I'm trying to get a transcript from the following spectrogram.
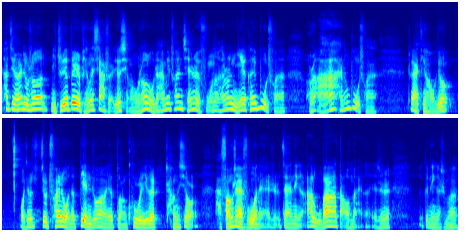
他竟然就说你直接背着瓶子下水就行了，我说我这还没穿潜水服呢，他说你也可以不穿，我说啊还能不穿？这还挺好，我就我就就穿着我的便装，一个短裤，一个长袖，还防晒服，我那还是在那个阿鲁巴岛买的，也是跟那个什么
